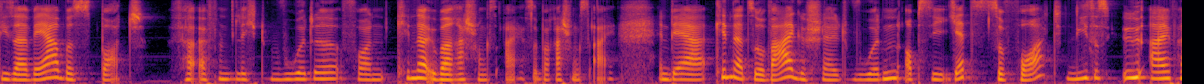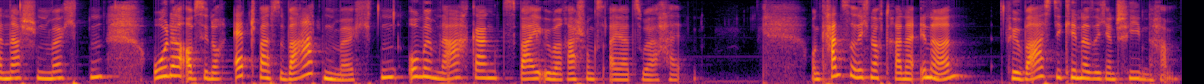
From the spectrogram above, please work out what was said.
dieser Werbespot veröffentlicht wurde von Kinderüberraschungsei, das Überraschungsei, in der Kinder zur Wahl gestellt wurden, ob sie jetzt sofort dieses Ü-Ei vernaschen möchten oder ob sie noch etwas warten möchten, um im Nachgang zwei Überraschungseier zu erhalten. Und kannst du dich noch daran erinnern, für was die Kinder sich entschieden haben?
